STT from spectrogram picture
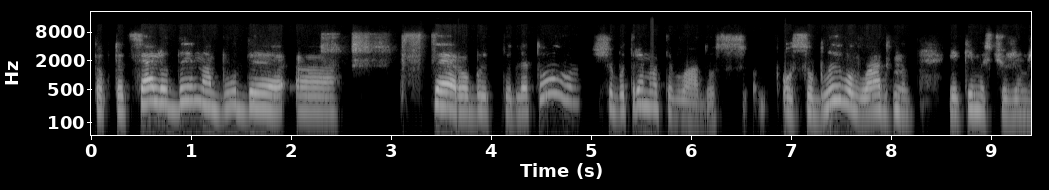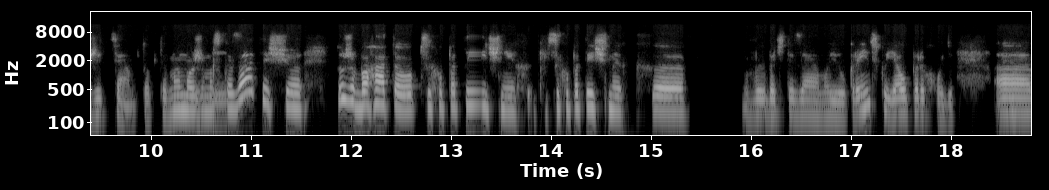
Тобто ця людина буде е, все робити для того, щоб отримати владу, особливо владу над якимось чужим життям. Тобто, ми можемо сказати, що дуже багато психопатичних психопатичних. Вибачте за мою українську, я у переході. А,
